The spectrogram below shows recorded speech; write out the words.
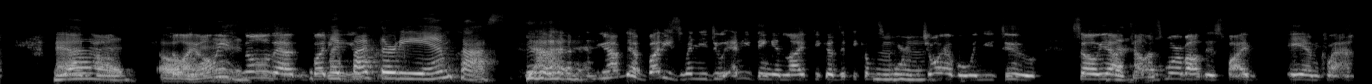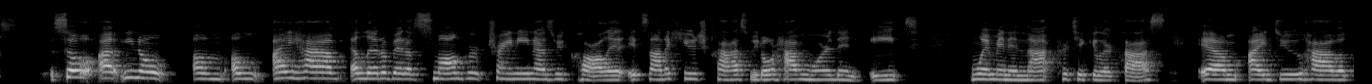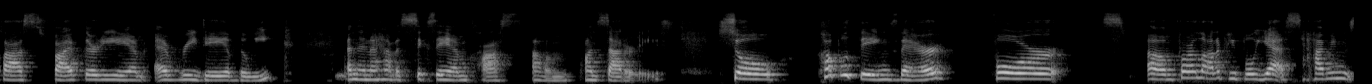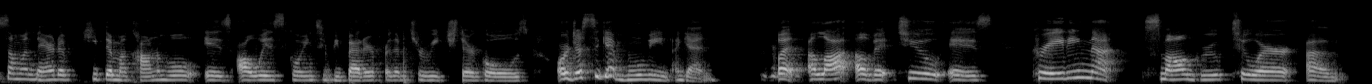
And, yes. Um, oh, so I man. always know that buddy. My 5:30 a.m. class. yeah, and you have to have buddies when you do anything in life because it becomes mm-hmm. more enjoyable when you do. So yeah, yes. tell us more about this 5 a.m. class. So uh, you know, um a, I have a little bit of small group training as we call it. It's not a huge class. We don't have more than eight women in that particular class. Um i do have a class 5 30 a.m every day of the week and then i have a 6 a.m class um, on saturdays. So couple things there. For um, for a lot of people, yes, having someone there to keep them accountable is always going to be better for them to reach their goals or just to get moving again. Mm-hmm. But a lot of it too is creating that small group to where um,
